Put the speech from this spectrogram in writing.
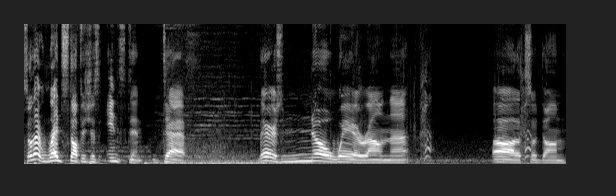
So that red stuff is just instant death. There's no way around that. Ah, oh, that's so dumb.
